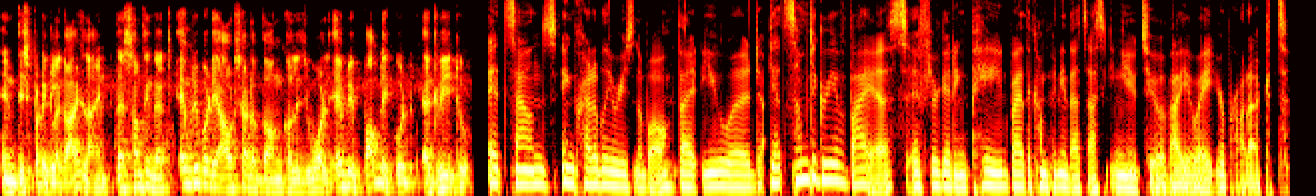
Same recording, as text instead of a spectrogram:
in this particular guideline. That's something that everybody outside of the oncology world, every public would agree to. It sounds incredibly reasonable that you would get some degree of bias if you're getting paid by the company that's asking you to evaluate your product.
